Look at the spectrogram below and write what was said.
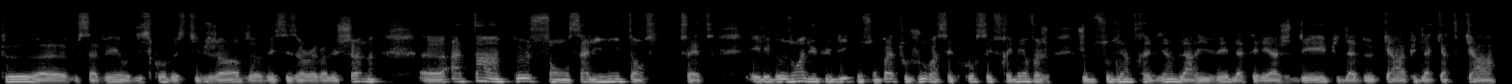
peu, euh, vous savez, au discours de Steve Jobs, euh, This is a revolution, atteint un peu son, sa limite fait. Et les besoins du public ne sont pas toujours à cette course effrénée. Enfin, je, me souviens très bien de l'arrivée de la télé HD, puis de la 2K, puis de la 4K.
